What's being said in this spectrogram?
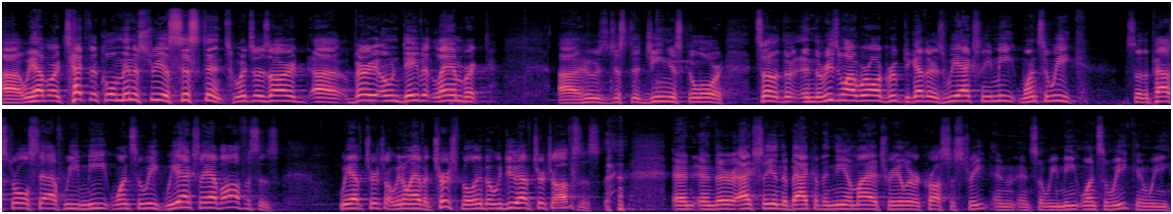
Uh, we have our technical ministry assistant, which is our uh, very own David Lambert uh, who's just a genius galore. So, the, and the reason why we're all grouped together is we actually meet once a week. So, the pastoral staff, we meet once a week. We actually have offices. We have church, we don't have a church building, but we do have church offices. and, and they're actually in the back of the Nehemiah trailer across the street. And, and so we meet once a week and we,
